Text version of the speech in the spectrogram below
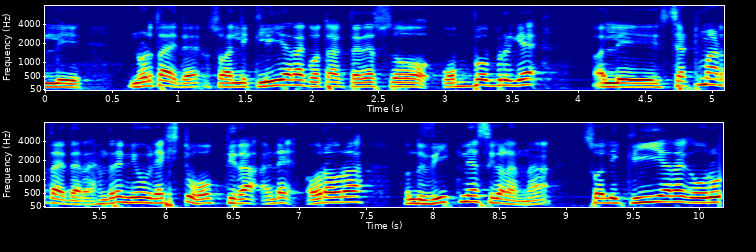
ಅಲ್ಲಿ ನೋಡ್ತಾ ಇದ್ದೆ. ಸೊ ಅಲ್ಲಿ ಕ್ಲಿಯರಾಗಿ ಗೊತ್ತಾಗ್ತಾ ಇದೆ. ಸೊ ಒಬ್ಬೊಬ್ಬರಿಗೆ ಅಲ್ಲಿ ಸೆಟ್ ಮಾಡ್ತಾ ಇದ್ದಾರೆ. ಅಂದರೆ ನೀವು ನೆಕ್ಸ್ಟ್ ಹೋಗ್ತೀರಾ? ಅಂದರೆ ಅವರವರ ಒಂದು ವೀಕ್ನೆಸ್ಗಳನ್ನು ಸೊ ಅಲ್ಲಿ ಕ್ಲಿಯರಾಗಿ ಅವರು,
